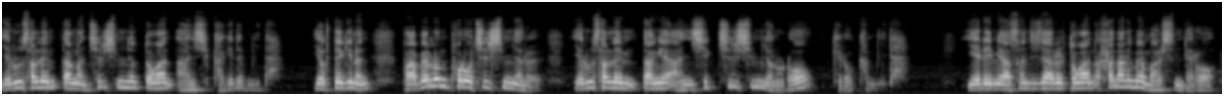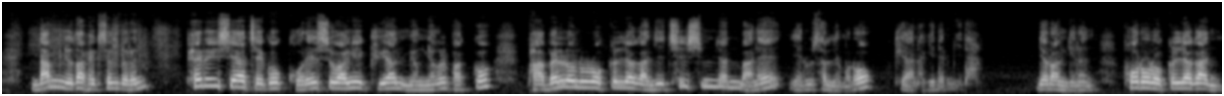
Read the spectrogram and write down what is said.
예루살렘 땅은 70년 동안 안식하게 됩니다. 역대기는 바벨론 포로 70년을 예루살렘 땅의 안식 70년으로 기록합니다. 예레미야 선지자를 통한 하나님의 말씀대로 남유다 백성들은 페르시아 제국 고레스 왕의 귀한 명령을 받고 바벨론으로 끌려간 지 70년 만에 예루살렘으로 귀환하게 됩니다. 열왕기는 포로로 끌려간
